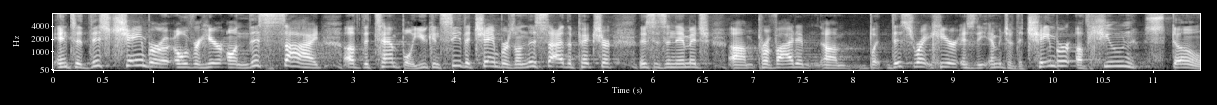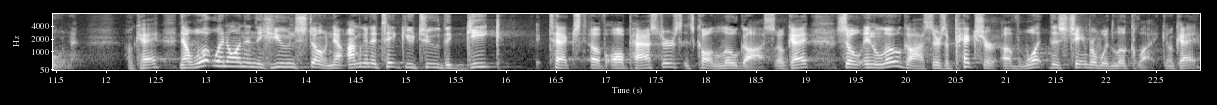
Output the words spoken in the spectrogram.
into this chamber over here on this side of the temple. You can see the chambers on this side of the picture. This is an image um, provided, um, but this right here is the image of the chamber of hewn stone. Okay, now what went on in the hewn stone? Now I'm to take you to the geek text of all pastors. It's called Logos, okay? So in Logos, there's a picture of what this chamber would look like, okay?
